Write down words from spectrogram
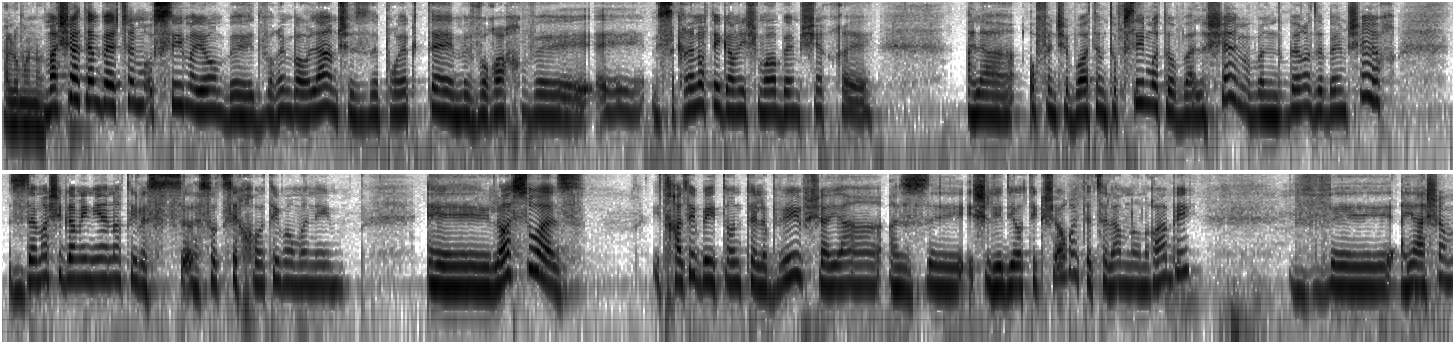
על אומנות. מה שאתם בעצם עושים היום בדברים בעולם, שזה פרויקט אה, מבורך ומסקרן אותי גם לשמוע בהמשך אה, על האופן שבו אתם תופסים אותו ועל השם, אבל נדבר על זה בהמשך. זה מה שגם עניין אותי, לעשות שיחות עם אומנים. לא עשו אז. התחלתי בעיתון תל אביב, שהיה אז אה, של ידיעות תקשורת, אצל אמנון רבי, והיו שם,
